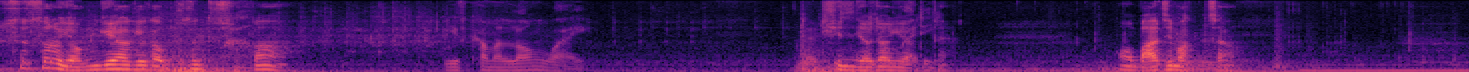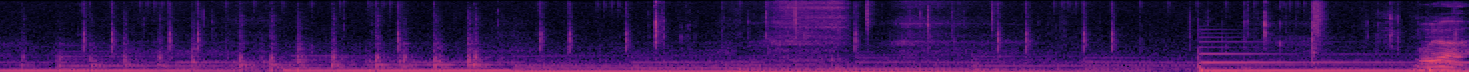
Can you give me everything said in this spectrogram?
스스로 연기하게가 무슨 뜻일까? You've come a long way. 긴? 여정이었대. 어 마지막 장. 뭐야?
